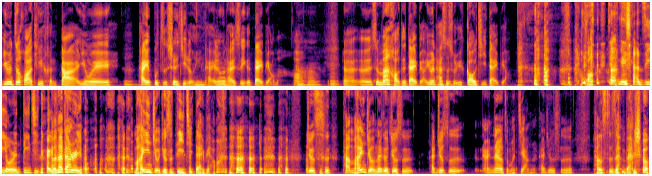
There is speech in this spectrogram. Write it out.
因为这话题很大，因为，它也不只涉及龙应台，龙应台是一个代表嘛，啊，嗯，呃呃，是蛮好的代表，因为他是属于高级代表 这样言下之意有人低级代表，那当然有，马英九就是低级代表，就是他马英九那个就是他就是。哎，那要怎么讲？他就是唐诗三百首。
